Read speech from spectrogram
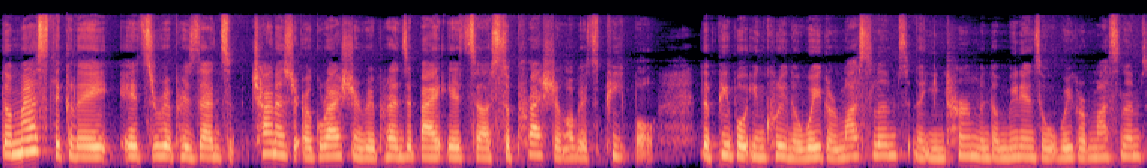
Domestically, it represents China's aggression represented by its uh, suppression of its people. The people, including the Uyghur Muslims, the internment of millions of Uyghur Muslims,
